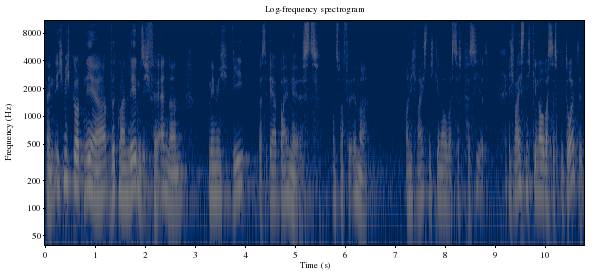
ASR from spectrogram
wenn ich mich Gott näher, wird mein Leben sich verändern nämlich wie, dass er bei mir ist, und zwar für immer. Und ich weiß nicht genau, was das passiert. Ich weiß nicht genau, was das bedeutet.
